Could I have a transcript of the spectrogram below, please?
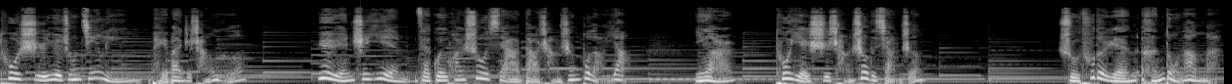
兔是月中精灵，陪伴着嫦娥，月圆之夜在桂花树下捣长生不老药，因而兔也是长寿的象征。属兔的人很懂浪漫。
